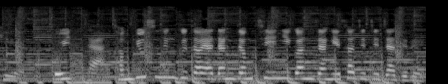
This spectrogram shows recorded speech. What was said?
키우고 있다. 정 교수는 그저 야당 정치인 이 광장에서 지지자들을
